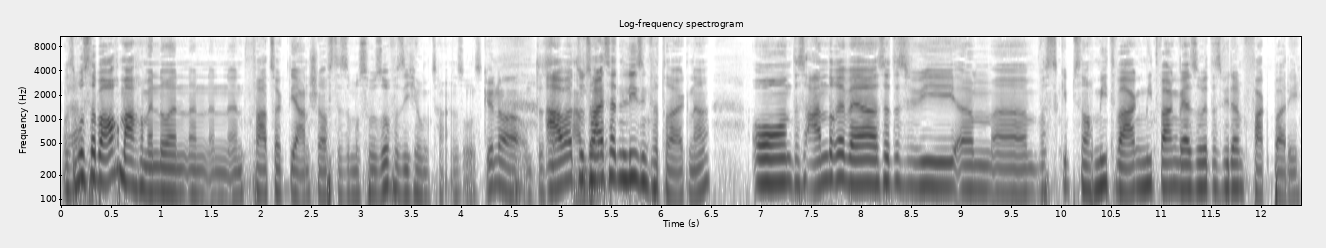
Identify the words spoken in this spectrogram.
Und das musst du aber auch machen, wenn du ein, ein, ein, ein Fahrzeug dir anschaffst. Also musst du sowieso Versicherung zahlen. So. Genau. Und das Aber du zahlst halt einen Leasingvertrag, ne? Und das andere wäre so etwas wie, ähm, äh, was gibt's noch? Mietwagen. Mietwagen wäre so etwas wie ein Fuckbuddy.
